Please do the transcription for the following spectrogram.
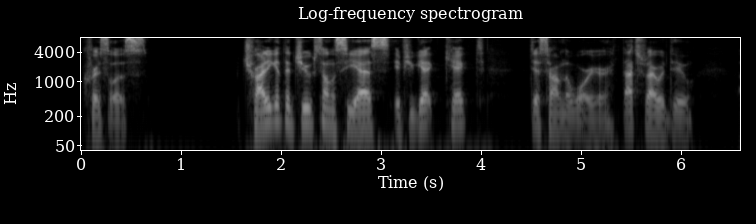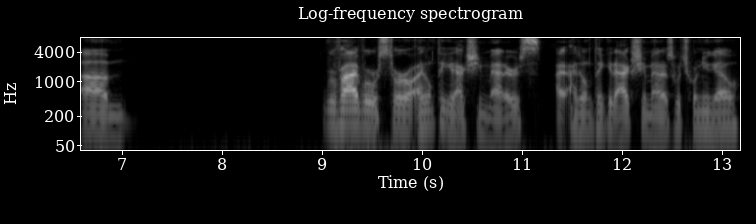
Chrysalis. Try to get the jukes on the CS. If you get kicked, disarm the warrior. That's what I would do. Um, Revival or Restoral. I don't think it actually matters. I, I don't think it actually matters which one you go.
